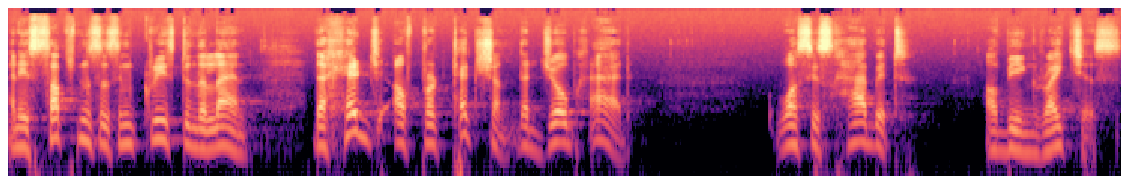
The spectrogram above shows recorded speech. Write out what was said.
and his substance is increased in the land. The hedge of protection that Job had was his habit of being righteous,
